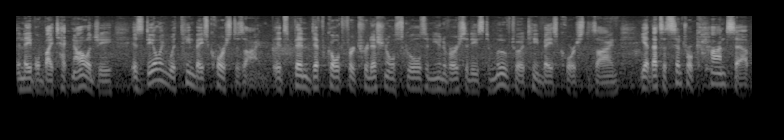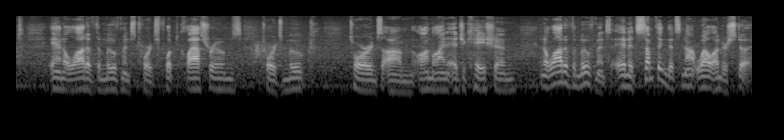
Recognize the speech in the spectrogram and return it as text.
enabled by technology is dealing with team-based course design. It's been difficult for traditional schools and universities to move to a team-based course design, yet that's a central concept in a lot of the movements towards flipped classrooms, towards MOOC, towards um, online education, and a lot of the movements, and it's something that's not well understood.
